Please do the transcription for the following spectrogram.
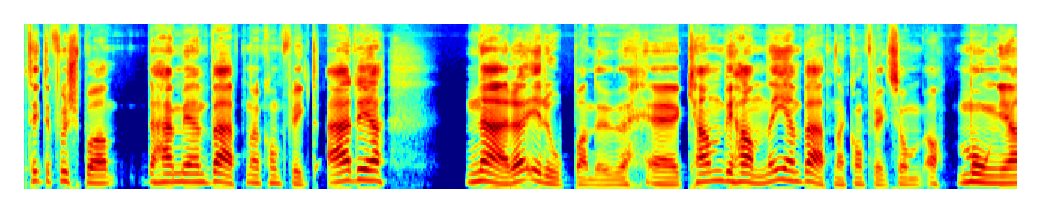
Jag tänkte först bara, det här med en väpnad konflikt, är det nära Europa nu? Eh, kan vi hamna i en väpnad konflikt som ja, många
